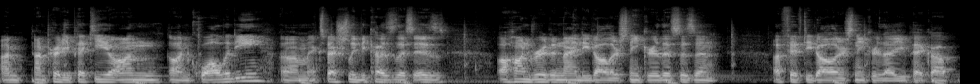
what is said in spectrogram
I'm, I'm pretty picky on, on quality, um, especially because this is a $190 sneaker. This isn't a $50 sneaker that you pick up,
